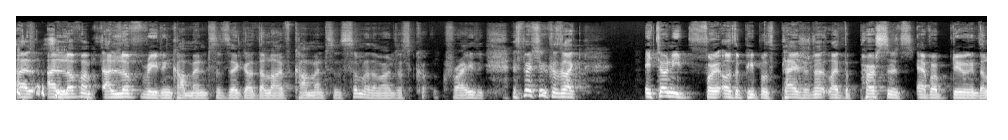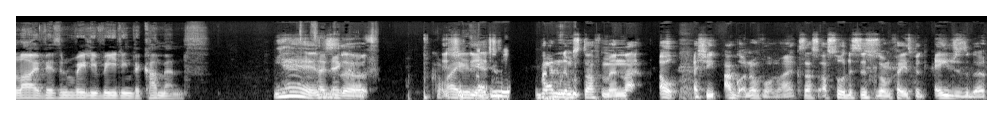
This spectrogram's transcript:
I, I love I love reading comments as they go the live comments, and some of them are just cr- crazy, especially because like it's only for other people's pleasure. Not like the person that's ever doing the live isn't really reading the comments. Yeah, So go it's, yeah, just random stuff, man. Like, oh, actually, I got another one, right? Because I, I saw this. This was on Facebook ages ago,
